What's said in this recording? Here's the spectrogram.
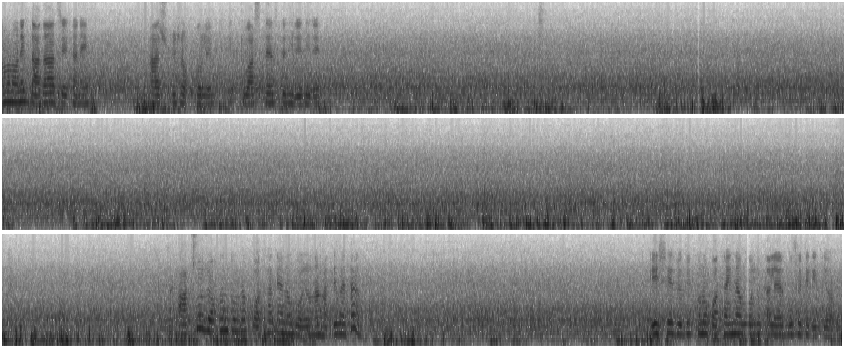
আমার অনেক দাদা আছে এখানে আসবে সকলে একটু আস্তে আস্তে ধীরে ধীরে বলছো যখন তোমরা কথা কেন বলো না হাতে ব্যথা এসে যদি কোনো কথাই না বলো তাহলে আর বসে থেকে কি হবে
